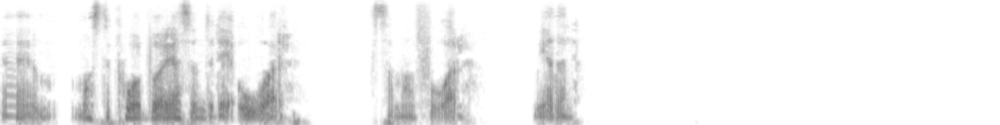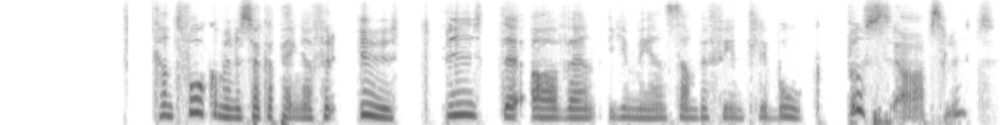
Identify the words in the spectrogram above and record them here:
eh, måste påbörjas under det år som man får medel. Kan två kommuner söka pengar för utbyte av en gemensam befintlig bokbuss? Ja, absolut.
